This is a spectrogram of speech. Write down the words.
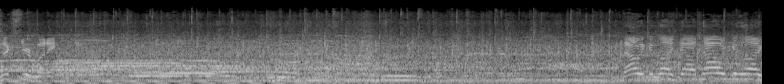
Next year, buddy. We can like, uh, now we can like,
